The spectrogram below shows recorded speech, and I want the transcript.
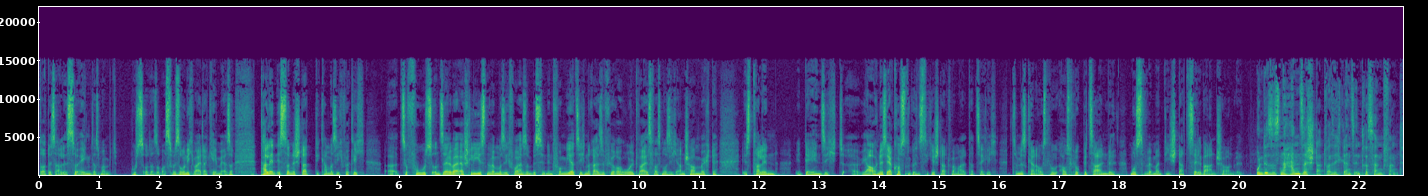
dort ist alles so eng, dass man mit Bus oder sowas sowieso nicht weiterkäme. Also Tallinn ist so eine Stadt, die kann man sich wirklich äh, zu Fuß und selber erschließen, wenn man sich vorher so ein bisschen informiert, sich einen Reiseführer holt, weiß, was man sich anschauen möchte, ist Tallinn in der Hinsicht äh, ja auch eine sehr kostengünstige Stadt, weil man halt tatsächlich zumindest keinen Ausflug, Ausflug bezahlen will, muss, wenn man die Stadt selber anschauen will. Und es ist eine Hansestadt, was ich ganz interessant fand.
